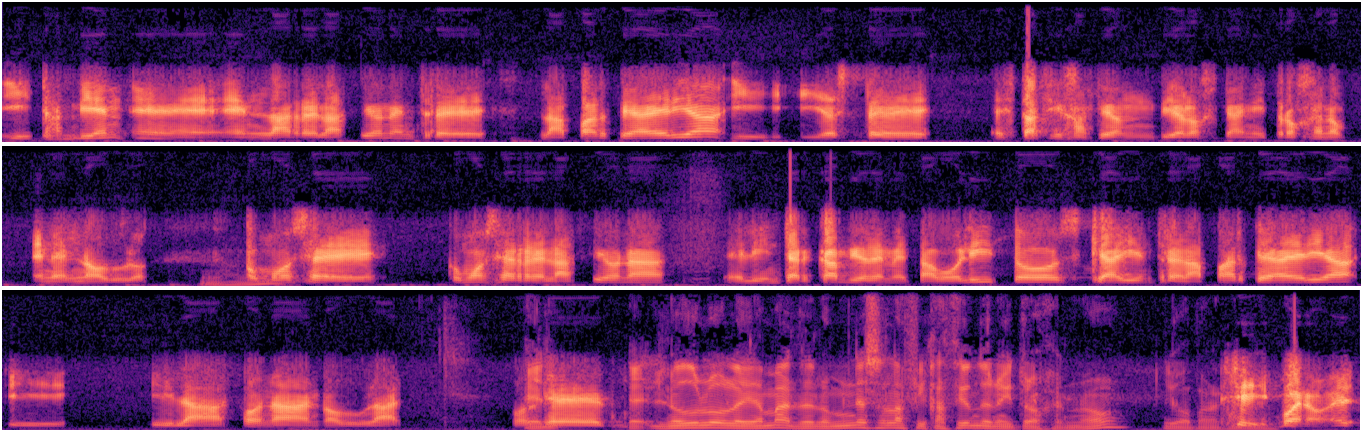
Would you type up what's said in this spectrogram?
y también en la relación entre la parte aérea y, y este esta fijación biológica de nitrógeno en el nódulo. Cómo se cómo se relaciona el intercambio de metabolitos que hay entre la parte aérea y, la zona nodular. el, nódulo le llamas, denominas a la fijación de nitrógeno, ¿no? sí, bueno, eh,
